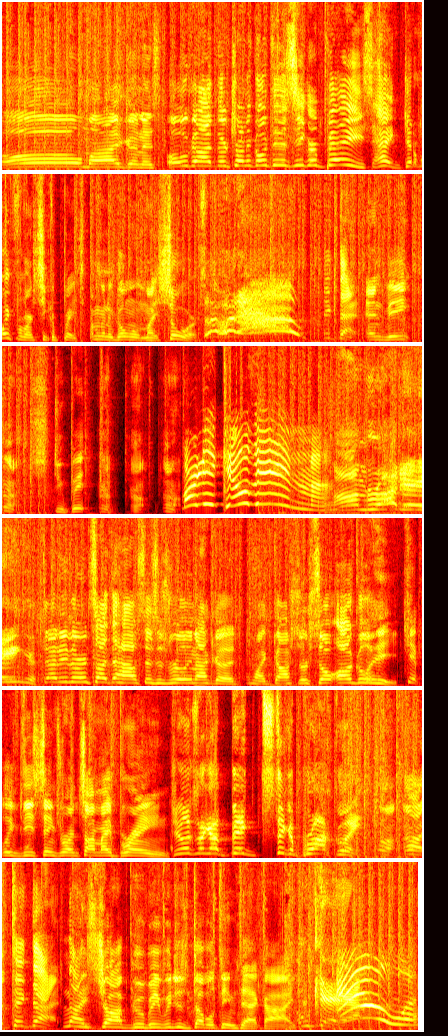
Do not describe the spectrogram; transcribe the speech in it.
Oh my goodness. Oh god, they're trying to go to the secret base. Hey, get away from our secret base. I'm gonna go with my sword. Someone out! Take that, envy. Uh, stupid. Uh, uh. Marty, kill them. I'm running. Daddy, they're inside the house. This is really not good. Oh my gosh, they're so ugly. Can't believe these things were inside my brain. She looks like a big stick of broccoli. Uh, uh, take that. Nice job, Gooby. We just double teamed that guy. Okay. Ow.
